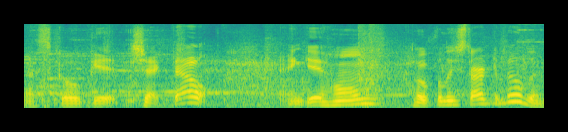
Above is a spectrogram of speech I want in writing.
Let's go get checked out and get home. Hopefully start the building.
